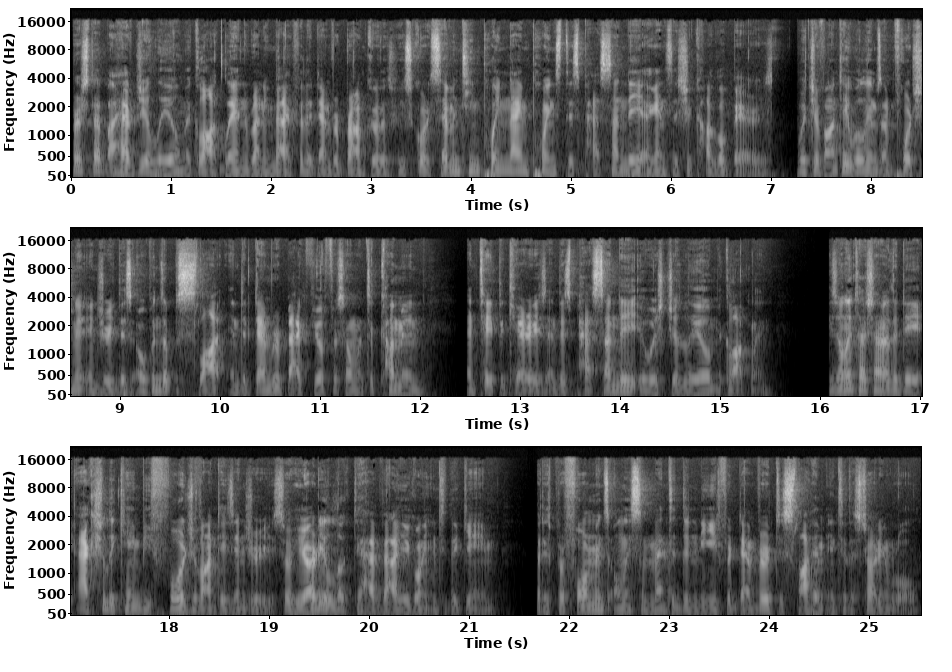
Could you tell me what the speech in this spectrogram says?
First up, I have Jaleel McLaughlin, running back for the Denver Broncos, who scored 17.9 points this past Sunday against the Chicago Bears. With Javonte Williams' unfortunate injury, this opens up a slot in the Denver backfield for someone to come in and take the carries, and this past Sunday, it was Jaleel McLaughlin. His only touchdown of the day actually came before Javonte's injury, so he already looked to have value going into the game, but his performance only cemented the need for Denver to slot him into the starting role.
